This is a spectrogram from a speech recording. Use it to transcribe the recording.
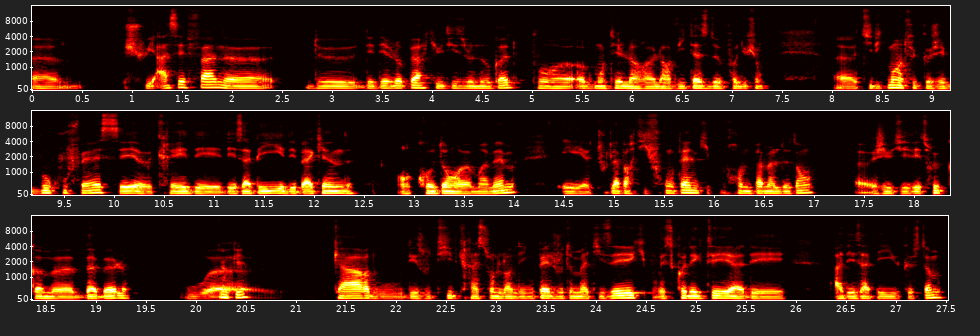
Je suis assez fan de, des développeurs qui utilisent le no-code pour augmenter leur, leur vitesse de production. Euh, typiquement, un truc que j'ai beaucoup fait, c'est euh, créer des, des API et des backends en codant euh, moi-même. Et toute la partie front-end qui peut prendre pas mal de temps, j'ai utilisé des trucs comme Bubble ou, card ou des outils de création de landing page automatisés qui pouvaient se connecter à des, à des API custom,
